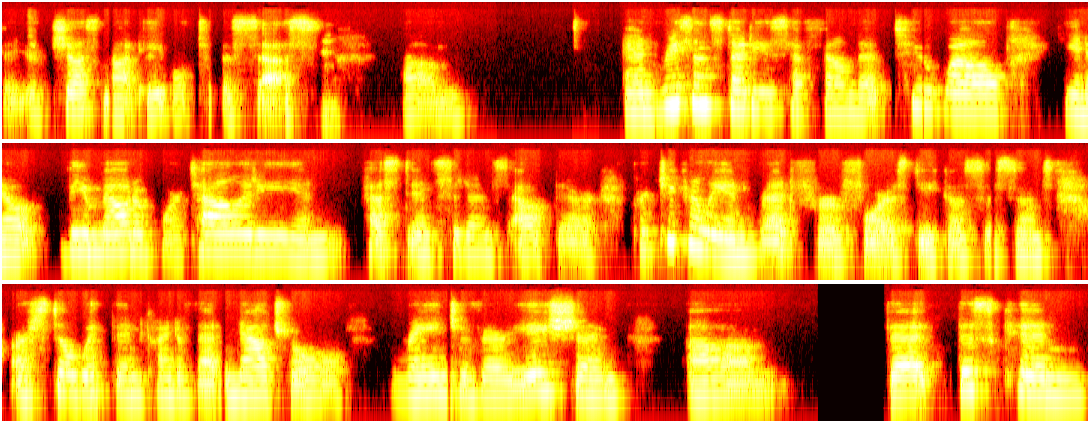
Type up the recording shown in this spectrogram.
that you're just not able to assess. Um, and recent studies have found that too well, you know, the amount of mortality and pest incidents out there, particularly in red fir forest ecosystems, are still within kind of that natural range of variation. Um, that this can,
